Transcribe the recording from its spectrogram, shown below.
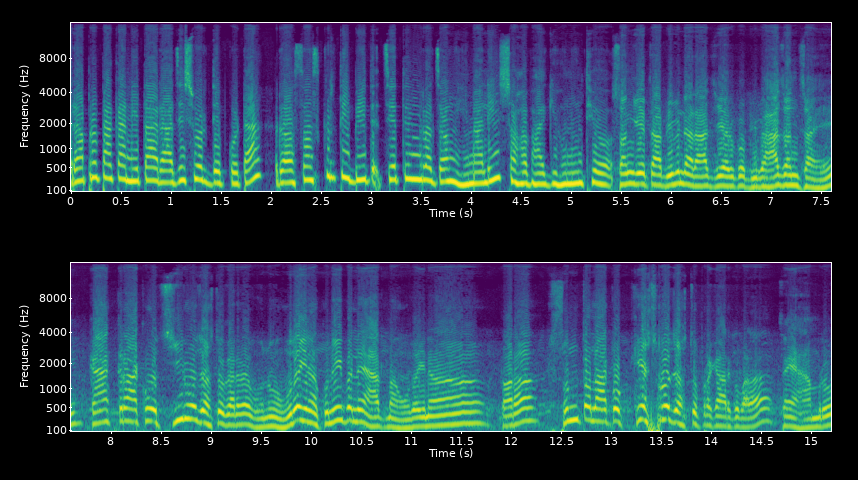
राप्रपाका नेता राजेश्वर देवकोटा र संस्कृतिविद चेतेन्द्र जङ हिमाली सहभागी हुनुहुन्थ्यो। संहिता विभिन्न राज्यहरूको विभाजन चाहिँ काँक्राको चिरो जस्तो गरेर हुनु हुँदैन कुनै पनि हातमा हुँदैन। तर सुन्तलाको केस्रो जस्तो प्रकारकोबाट चाहिँ हाम्रो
